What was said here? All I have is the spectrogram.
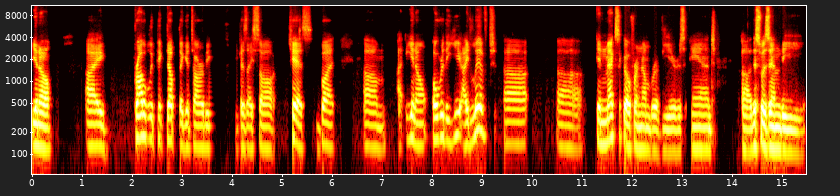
you know, I probably picked up the guitar because I saw Kiss, but, um, I, you know, over the year, I lived uh, uh, in Mexico for a number of years, and uh, this was in the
